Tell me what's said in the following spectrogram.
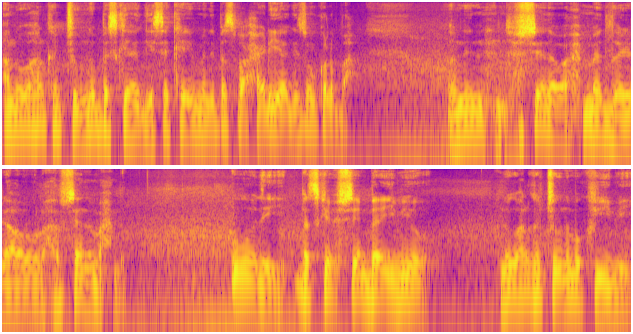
anigoo halkan joogno baskii hargeysa ka imanay bas baa xeedhii hargeysa u kala bax. Nin xuseen axmed la yidhaaho xuseen maxmed uu waday baskii xuseen baa yimi oo? Anigoo halkan joognama ku yimi.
